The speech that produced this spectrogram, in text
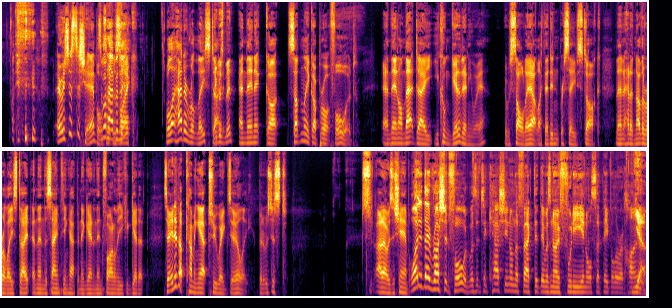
it was just a shambles. So what it happened was there? like, well, it had a release date, It was meant- and then it got suddenly it got brought forward, and then on that day you couldn't get it anywhere. It was sold out, like they didn't receive stock. then it had another release date, and then the same thing happened again, and then finally you could get it. So it ended up coming out two weeks early, but it was just, I don't know, it was a shambles. Why did they rush it forward? Was it to cash in on the fact that there was no footy and also people are at home? yeah.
